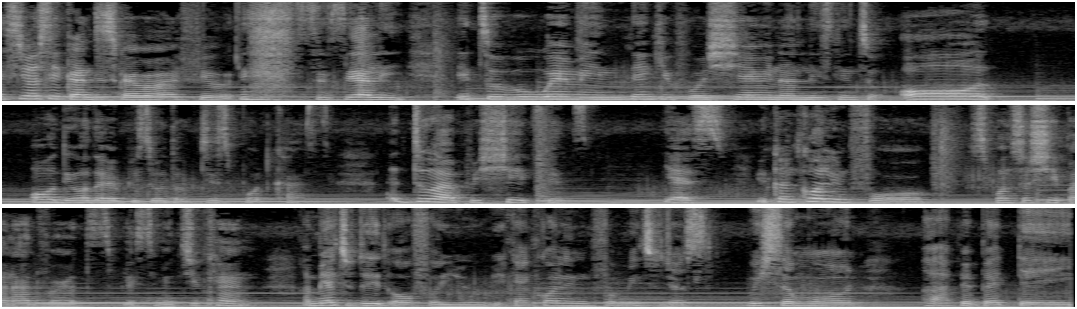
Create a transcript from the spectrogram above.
I seriously can't describe how I feel. Sincerely, it's overwhelming. Thank you for sharing and listening to all all the other episodes of this podcast. I do appreciate it. Yes, you can call in for sponsorship and adverts placement. You can. I'm here to do it all for you. You can call in for me to just wish someone a happy birthday,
